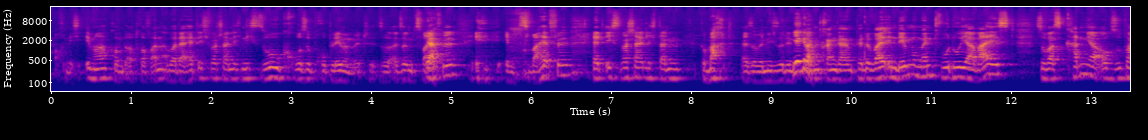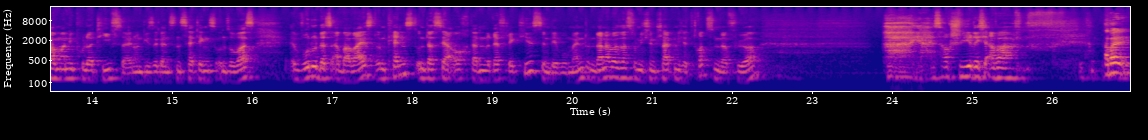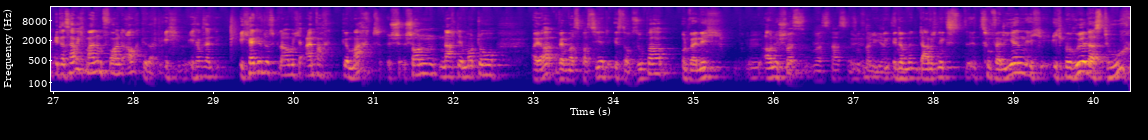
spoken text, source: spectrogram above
auch nicht immer, kommt auch drauf an, aber da hätte ich wahrscheinlich nicht so große Probleme mit. So, also im Zweifel, ja. im Zweifel hätte ich es wahrscheinlich dann gemacht. Also wenn ich so den Ja, genau. Gedanken dran gehabt hätte, weil in dem Moment, wo du ja weißt, sowas kann ja auch super manipulativ sein und diese ganzen Settings und sowas, wo du das aber weißt und kennst und das ja auch dann reflektierst in dem Moment und dann aber sagst du, ich entscheide mich jetzt trotzdem dafür. Ja, ist auch schwierig, aber Aber das habe ich meinem Freund auch gesagt. Ich, ich habe gesagt, ich hätte das, glaube ich, einfach gemacht, sch- schon nach dem Motto, ah ja, wenn was passiert, ist doch super und wenn nicht, äh, auch nicht schlimm. was, was hast du zu verlieren? Äh, Da habe ich nichts äh, zu verlieren. Ich, ich berühre das Tuch.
